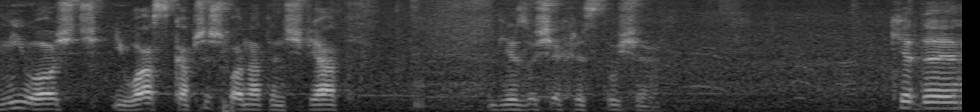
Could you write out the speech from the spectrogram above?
miłość i łaska przyszła na ten świat w Jezusie Chrystusie. Kiedy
